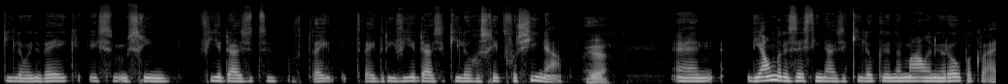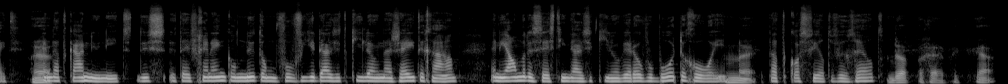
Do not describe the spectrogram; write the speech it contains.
kilo in de week is misschien 4000 of 2, 2 3, 4000 kilo geschikt voor China. Ja. En die andere 16.000 kilo kun je normaal in Europa kwijt. En dat kan nu niet. Dus het heeft geen enkel nut om voor 4.000 kilo naar zee te gaan en die andere 16.000 kilo weer overboord te gooien. Nee. Dat kost veel te veel geld. Dat begrijp ik, ja.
